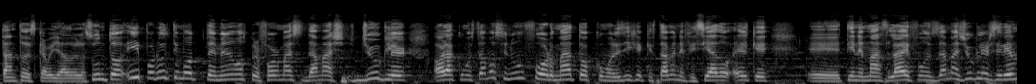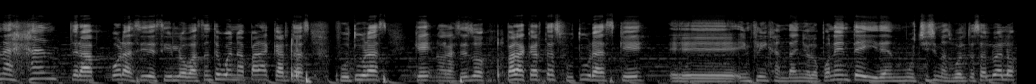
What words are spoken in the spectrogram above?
tanto descabellado el asunto. Y por último tenemos Performance Damage Juggler. Ahora como estamos en un formato, como les dije, que está beneficiado el que eh, tiene más life phones, Damage Juggler sería una hand trap, por así decirlo, bastante buena para cartas futuras que, no hagas eso, para cartas futuras que eh, inflijan daño al oponente y den muchísimas vueltas al duelo.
